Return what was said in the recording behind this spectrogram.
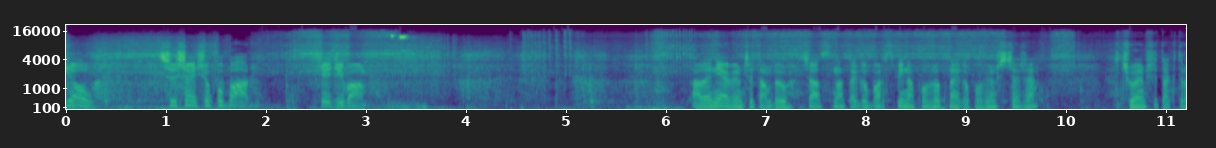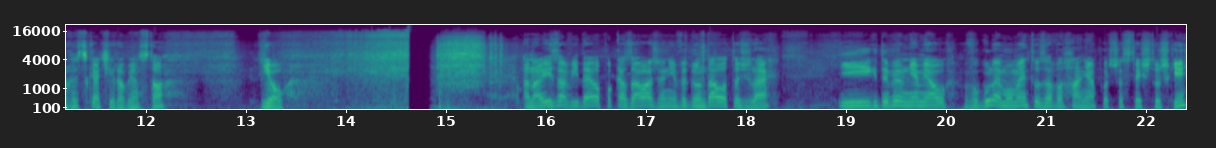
Yo, 3-6 po bar. Siedzi wam. Ale nie wiem, czy tam był czas na tego bar spina powrotnego, powiem szczerze. Czułem się tak trochę skeci robiąc to. Yo. Analiza wideo pokazała, że nie wyglądało to źle. I gdybym nie miał w ogóle momentu zawahania podczas tej sztuczki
